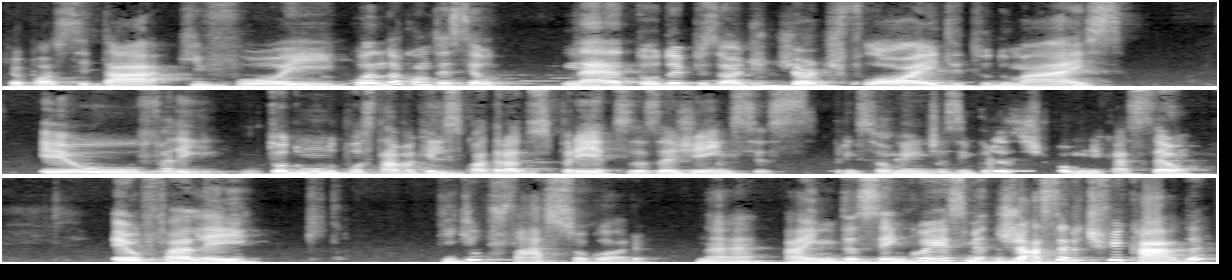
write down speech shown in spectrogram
que eu posso citar, que foi quando aconteceu né, todo o episódio de George Floyd e tudo mais eu falei, todo mundo postava aqueles quadrados pretos, as agências, principalmente Sim. as empresas de comunicação. Eu falei, o que, que eu faço agora? Né? Ainda sem conhecimento, já certificada,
